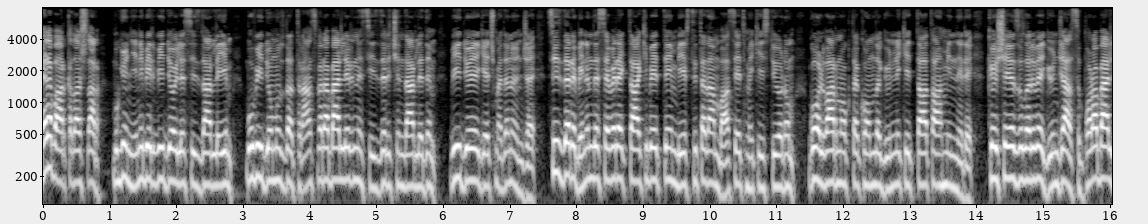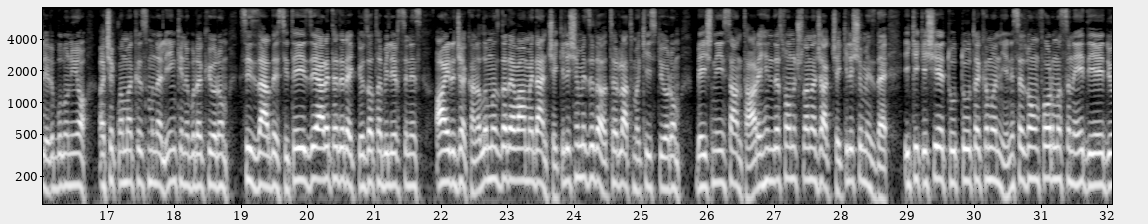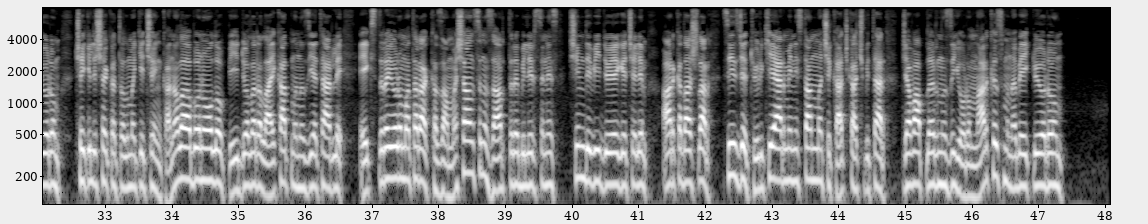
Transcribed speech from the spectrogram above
Merhaba arkadaşlar. Bugün yeni bir video ile sizlerleyim. Bu videomuzda transfer haberlerini sizler için derledim. Videoya geçmeden önce sizlere benim de severek takip ettiğim bir siteden bahsetmek istiyorum. Golvar.com'da günlük iddia tahminleri, köşe yazıları ve güncel spor haberleri bulunuyor. Açıklama kısmına linkini bırakıyorum. Sizler de siteyi ziyaret ederek göz atabilirsiniz. Ayrıca kanalımızda devam eden çekilişimizi de hatırlatmak istiyorum. 5 Nisan tarihinde sonuçlanacak çekilişimizde iki kişiye tuttuğu takımın yeni sezon formasını hediye ediyorum. Çekilişe katılmak için kanala abone olup videolara like atmanız yeterli. Ekstra yorum atarak kazanma şansınızı arttırabilirsiniz. Şimdi videoya geçelim. Arkadaşlar sizce Türkiye-Ermenistan maçı kaç kaç biter? Cevaplarınızı yorumlar kısmına bekliyorum.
